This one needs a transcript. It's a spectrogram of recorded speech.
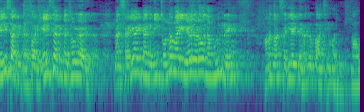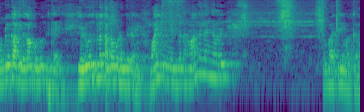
எலிசா கிட்ட சாரி எலிசா கிட்ட சொல்றாரு. நான் சரியாயிட்டாங்க. நீ சொன்ன மாதிரி ஏழு தடவை நான் முழுகினேன் ஆனால் நான் சரியாயிட்டேன். எனக்கு ரொம்ப ஆச்சரியமா இருக்கு. நான் உங்களுக்காக இதெல்லாம் கொண்டு வந்திருக்கிறேன். எழுபது கிலோ தங்கம் கொண்டு வந்திருக்கிறேன். வாங்கி கொடுங்கன்னு சொன்னேன் வாங்கலைங்க அவரு. ரொம்ப ஆச்சரியமா இருக்கா?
